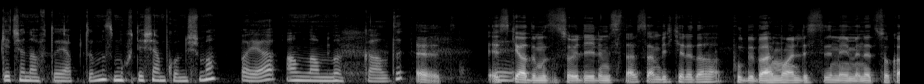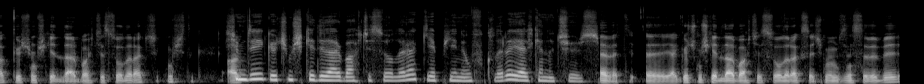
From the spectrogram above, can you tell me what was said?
geçen hafta yaptığımız muhteşem konuşma bayağı anlamlı kaldı. Evet. Eski adımızı söyleyelim istersen bir kere daha. Pulbiber Mahallesi, Meymenet Sokak, Göçmüş Kediler Bahçesi olarak çıkmıştık. Şimdi Göçmüş Kediler Bahçesi olarak yepyeni ufuklara yelken açıyoruz. Evet, e, ya Göçmüş Kediler Bahçesi olarak seçmemizin sebebi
